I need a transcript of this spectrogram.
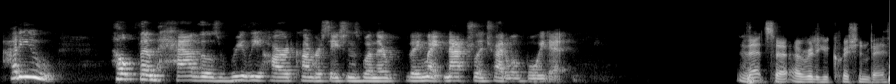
how do you help them have those really hard conversations when they're they might naturally try to avoid it? That's a, a really good question, Beth.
